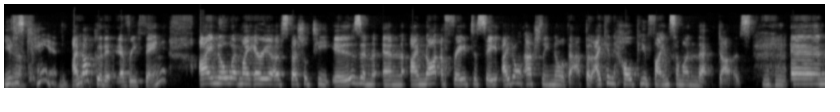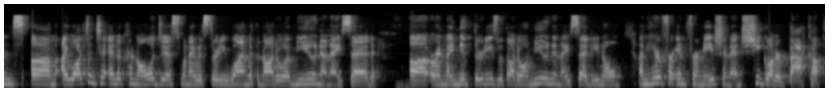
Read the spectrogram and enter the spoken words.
You yeah. just can't. I'm not good at everything. I know what my area of specialty is and and I'm not afraid to say I don't actually know that, but I can help you find someone that does. Mm-hmm. And um, I walked into endocrinologist when I was 31 with an autoimmune and I said, uh, or in my mid 30s with autoimmune. And I said, you know, I'm here for information. And she got her back up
